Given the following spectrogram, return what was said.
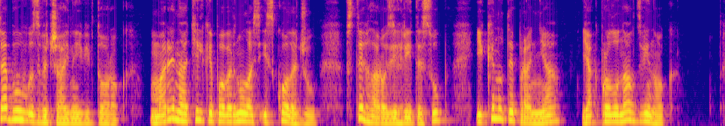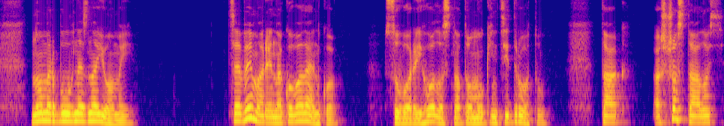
Це був звичайний вівторок. Марина тільки повернулась із коледжу, встигла розігріти суп і кинути прання, як пролунав дзвінок. Номер був незнайомий. Це ви, Марина Коваленко? Суворий голос на тому кінці дроту. Так, а що сталося?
